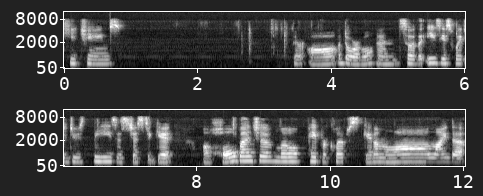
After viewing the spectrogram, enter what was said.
keychains. They're all adorable. And so the easiest way to do these is just to get a whole bunch of little paper clips, get them all lined up,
